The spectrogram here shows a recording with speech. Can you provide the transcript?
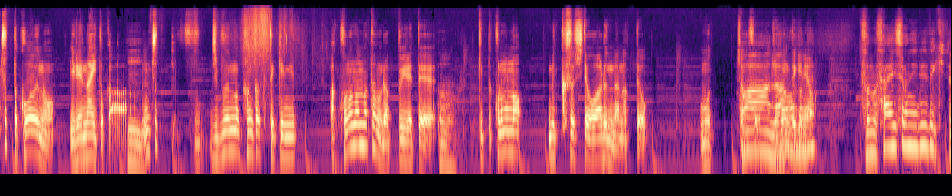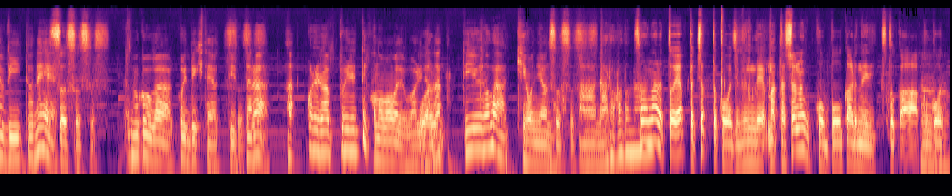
ちょっとこういうの入れないとか、うん。ちょっと自分の感覚的にあこのまま多分ラップ入れてうん。うん、きっとこのままミックスして終わるんだなって思っちゃうんですよ基本的には。ねその最初に出てきたビートでそうそうそうそう。向こうが「これできたよ」って言ったら「あこれラップ入れてこのままで終わりだな」っていうのが基本にあるそうそうそうああなるほどな。そうなるとやっぱちょっとこう自分でまあ多少なんかこうボーカルのエディットとかここ、うんうん。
